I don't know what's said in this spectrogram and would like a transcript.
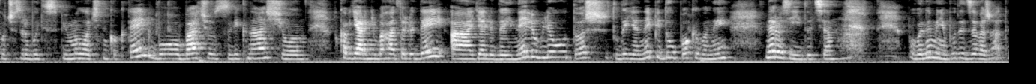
хочу зробити собі молочний коктейль, бо бачу з вікна, що кав'ярні багато людей, а я людей не люблю, тож туди я не піду, поки вони не розійдуться, бо вони мені будуть заважати.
